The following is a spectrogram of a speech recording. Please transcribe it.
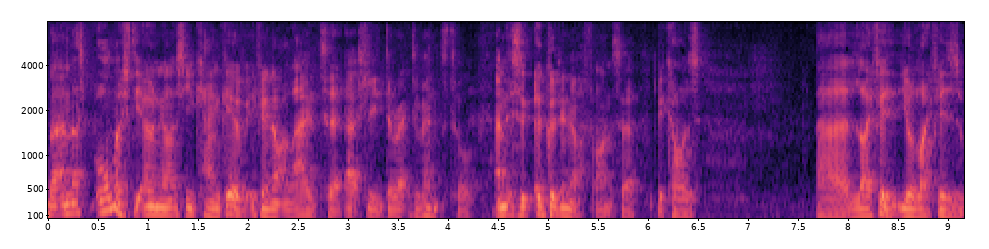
And that's almost the only answer you can give if you're not allowed to actually direct events at all. And it's a, a good enough answer because uh, life is your life is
